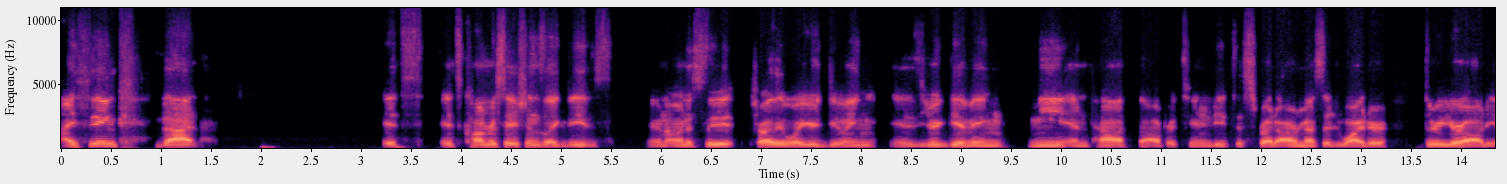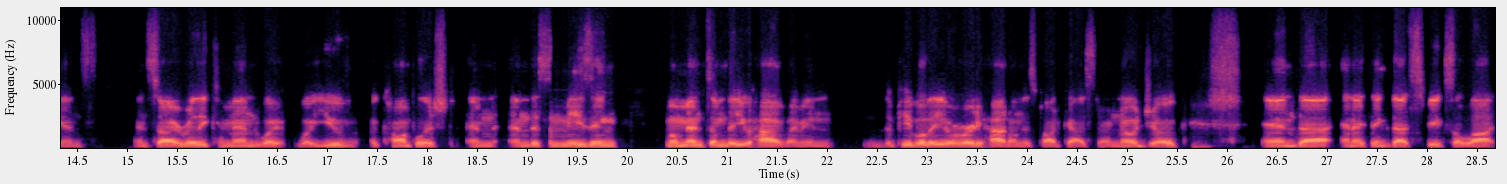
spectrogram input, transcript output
I think that it's it's conversations like these. And honestly, Charlie, what you're doing is you're giving me and Path the opportunity to spread our message wider through your audience. And so I really commend what, what you've accomplished and, and this amazing momentum that you have. I mean, the people that you've already had on this podcast are no joke. and uh, and I think that speaks a lot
